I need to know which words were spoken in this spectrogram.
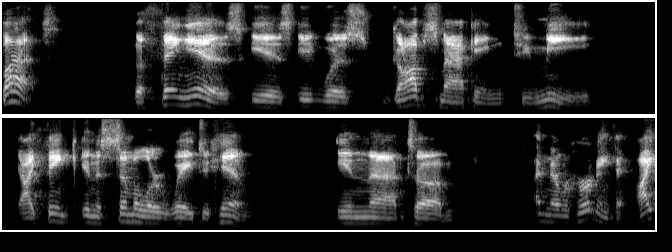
But the thing is, is it was gobsmacking to me. I think in a similar way to him, in that um, I've never heard anything. I,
